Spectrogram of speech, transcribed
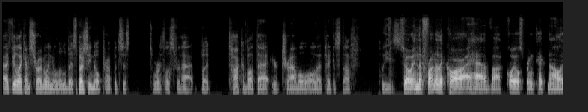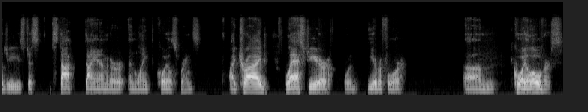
I feel like I'm struggling a little bit, especially no prep. It's just it's worthless for that. But talk about that, your travel, all that type of stuff, please. So in the front of the car, I have uh, coil spring technologies, just stock diameter and length coil springs. I tried last year or year before um, coil overs,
